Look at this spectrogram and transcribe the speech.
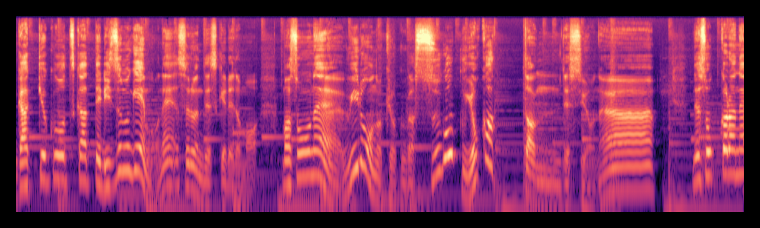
楽曲を使ってリズムゲームをねするんですけれどもまあそのね WILLOW の曲がすごく良かったんですよね。でそっからね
